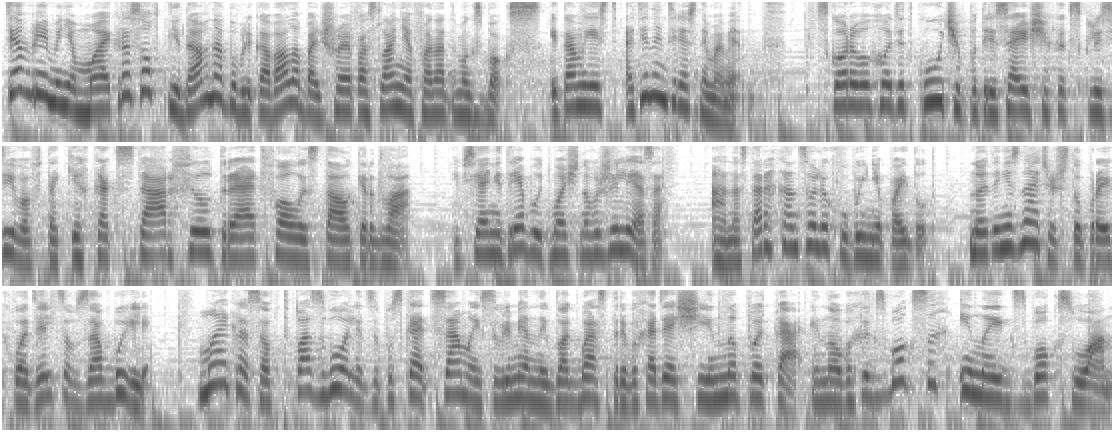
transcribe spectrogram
Тем временем Microsoft недавно опубликовала большое послание фанатам Xbox, и там есть один интересный момент. Скоро выходит куча потрясающих эксклюзивов, таких как Starfield, Redfall и Stalker 2. И все они требуют мощного железа, а на старых консолях, увы, не пойдут. Но это не значит, что про их владельцев забыли. Microsoft позволит запускать самые современные блокбастеры, выходящие на ПК и новых Xbox и на Xbox One.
